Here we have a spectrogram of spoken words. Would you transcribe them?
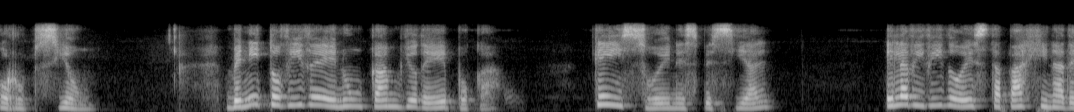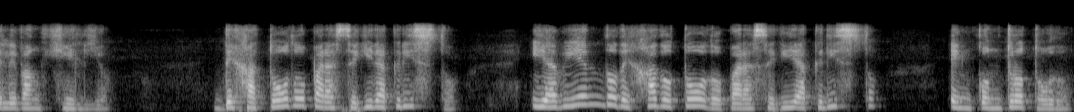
corrupción. Benito vive en un cambio de época. ¿Qué hizo en especial? Él ha vivido esta página del Evangelio. Deja todo para seguir a Cristo y habiendo dejado todo para seguir a Cristo, encontró todo.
